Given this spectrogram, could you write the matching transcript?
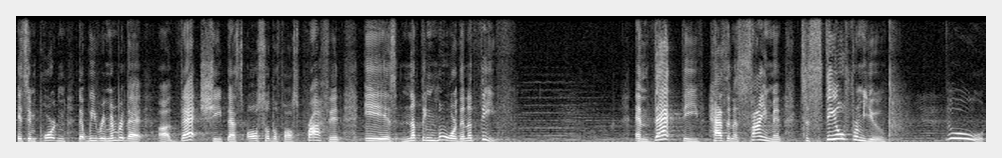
it's important that we remember that uh, that sheep, that's also the false prophet, is nothing more than a thief. And that thief has an assignment to steal from you ooh,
